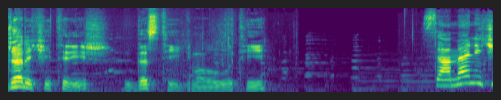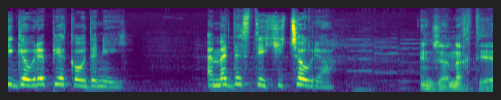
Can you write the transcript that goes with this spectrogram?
جارێکی تریش دەستی گرتمەوە و وتی. سامانێکی گەورە پێکەوە دەنێی. ئەمە دەستێکی چەورە. ئینجا نەختێ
